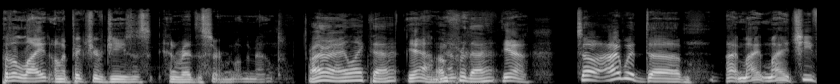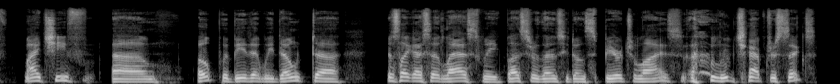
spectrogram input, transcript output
put a light on a picture of Jesus, and read the Sermon on the Mount. All right, I like that. Yeah, I'm and- for that. yeah. So I would uh, my my chief my chief um, hope would be that we don't uh, just like I said last week. Blessed are those who don't spiritualize Luke chapter six.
